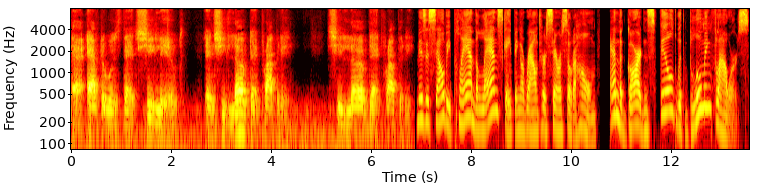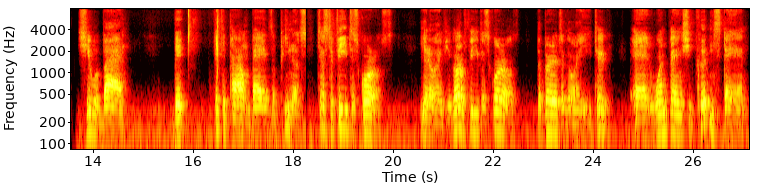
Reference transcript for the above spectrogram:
uh, afterwards that she lived, and she loved that property. She loved that property. Mrs. Selby planned the landscaping around her Sarasota home and the gardens filled with blooming flowers. She would buy big 50 pound bags of peanuts just to feed the squirrels. You know, if you're going to feed the squirrels, the birds are going to eat too. And one thing she couldn't stand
